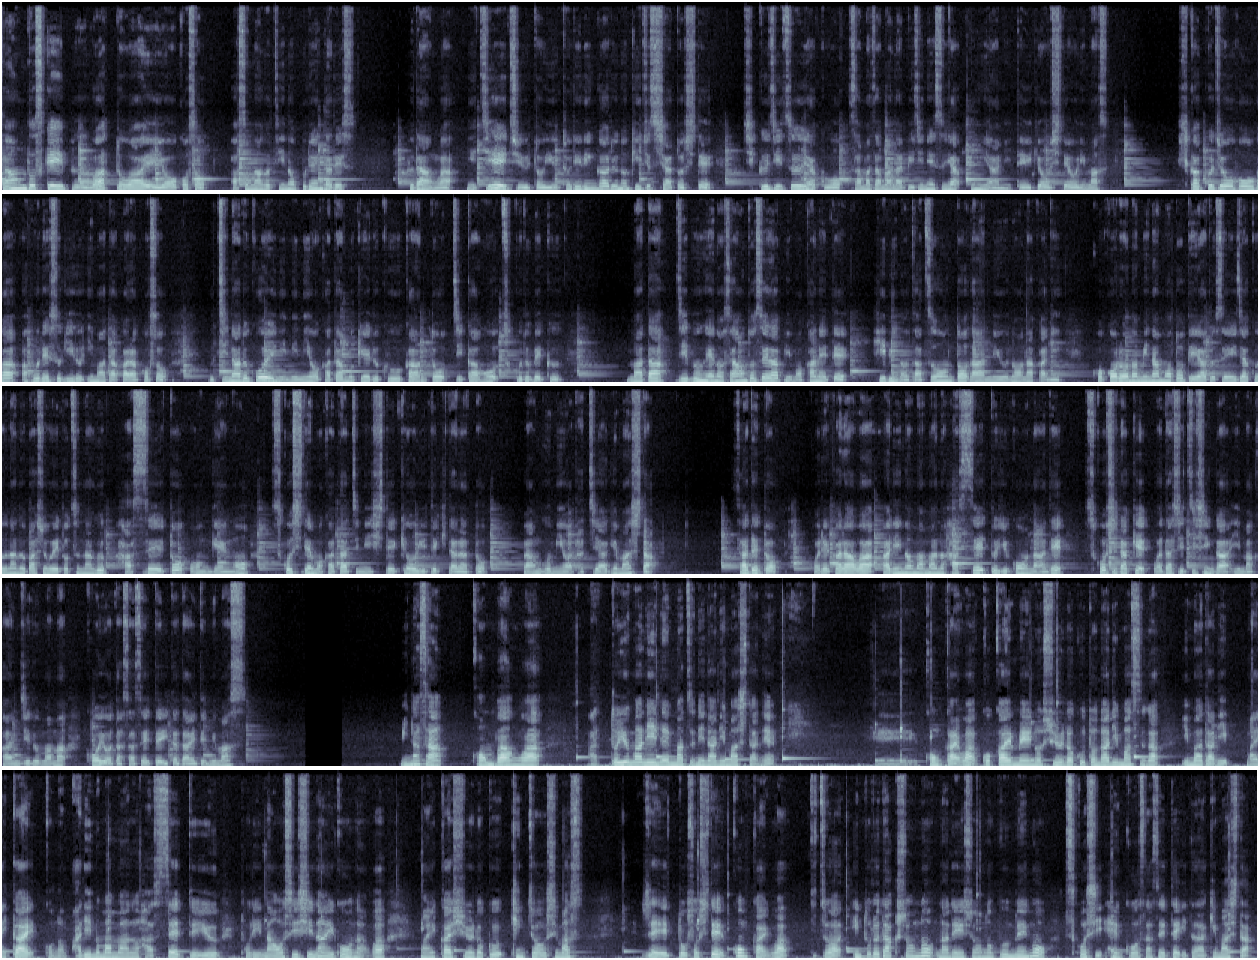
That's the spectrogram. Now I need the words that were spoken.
サウンドスケープワットワへようこそ。パーソナリティのブレンダです。普段は日英中というトリリンガルの技術者として蓄字通訳を様々なビジネスや分野に提供しております。視覚情報が溢れすぎる今だからこそ内なる声に耳を傾ける空間と時間を作るべくまた自分へのサウンドセラピーも兼ねて日々の雑音と乱流の中に心の源である静寂なる場所へとつなぐ発声と音源を少しでも形にして共有できたらと番組を立ち上げました。さてと、これからはありのままの発声というコーナーで少しだけ私自身が今感じるまま声を出させていただいてみます。皆さん、こんばんは。あっという間に年末になりましたね。えー、今回は5回目の収録となりますが、未だに毎回このありのままの発声という取り直ししないコーナーは毎回収録緊張します。えー、っと、そして今回は実はイントロダクションのナレーションの文面を少し変更させていただきました。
